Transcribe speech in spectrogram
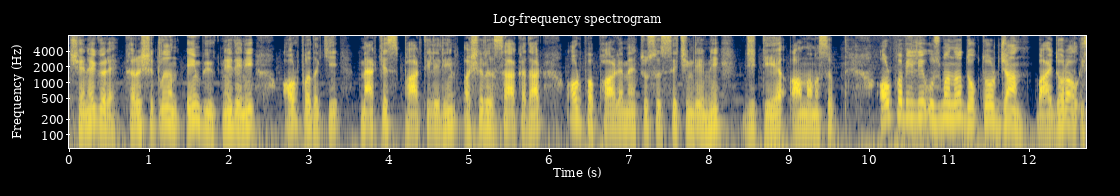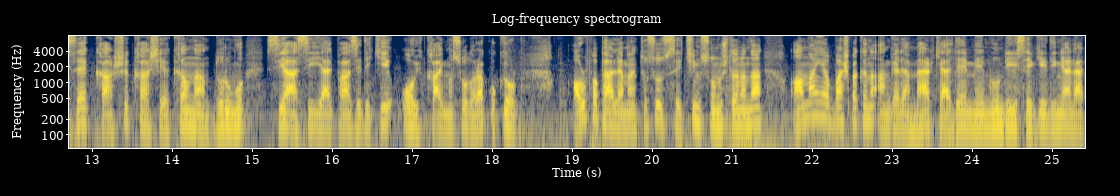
Şen'e göre karışıklığın en büyük nedeni Avrupa'daki merkez partilerin aşırı sağ kadar Avrupa Parlamentosu seçimlerini ciddiye almaması. Avrupa Birliği uzmanı Doktor Can Baydoral ise karşı karşıya kalınan durumu siyasi yelpazedeki oy kayması olarak okuyor. Avrupa Parlamentosu seçim sonuçlarından Almanya Başbakanı Angela Merkel de memnun değil sevgili dinleyenler.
